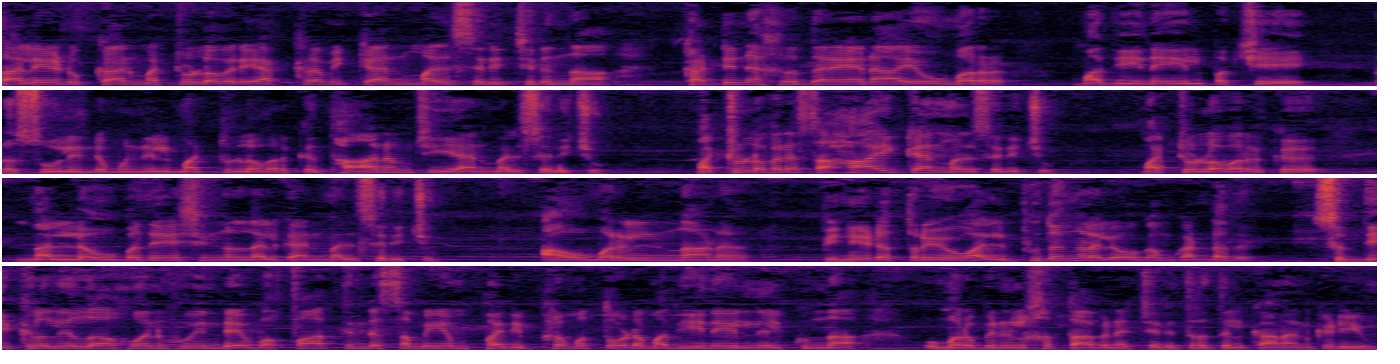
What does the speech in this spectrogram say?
തലയെടുക്കാൻ മറ്റുള്ളവരെ ആക്രമിക്കാൻ മത്സരിച്ചിരുന്ന കഠിന ഹൃദയനായ ഉമർ മദീനയിൽ പക്ഷേ റസൂലിന്റെ മുന്നിൽ മറ്റുള്ളവർക്ക് ദാനം ചെയ്യാൻ മത്സരിച്ചു. മറ്റുള്ളവരെ സഹായിക്കാൻ മത്സരിച്ചു. മറ്റുള്ളവർക്ക് നല്ല ഉപദേശങ്ങൾ നൽകാൻ മത്സരിച്ചു. ആ ഉമറിൽ നിന്നാണ് പിന്നീട് എത്രയോ അത്ഭുതങ്ങളെ ലോകം കണ്ടത്. സിദ്ദീഖ് റളിയല്ലാഹു അൻഹുവിന്റെ വഫാത്തിന്റെ സമയം പരിഭ്രമത്തോടെ മദീനയിൽ നിൽക്കുന്ന ഉമർ ബിനുൽ ഖത്താബിനെ ചരിത്രത്തിൽ കാണാൻ കഴിയും.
